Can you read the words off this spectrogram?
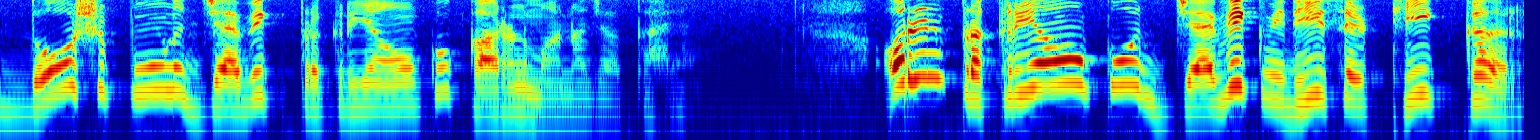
दोषपूर्ण जैविक प्रक्रियाओं को कारण माना जाता है और इन प्रक्रियाओं को जैविक विधि से ठीक कर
